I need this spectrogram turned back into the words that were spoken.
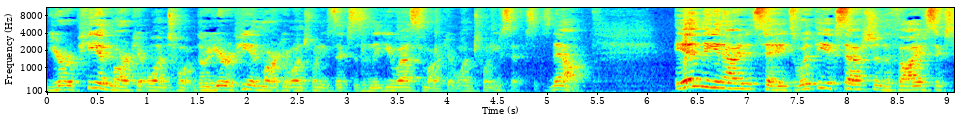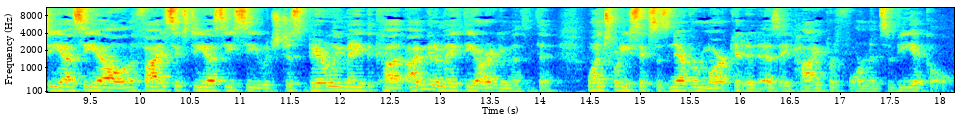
European market 120, the European market 126s and the US market 126s. Now, in the United States, with the exception of the 560 SEL and the 560 SEC, which just barely made the cut, I'm going to make the argument that the 126 is never marketed as a high performance vehicle.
